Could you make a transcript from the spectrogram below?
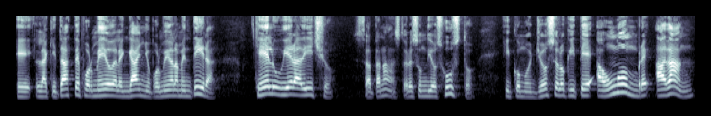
eh, la quitaste por medio del engaño, por medio de la mentira, ¿qué él hubiera dicho? Satanás, tú eres un Dios justo y como yo se lo quité a un hombre, Adán,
